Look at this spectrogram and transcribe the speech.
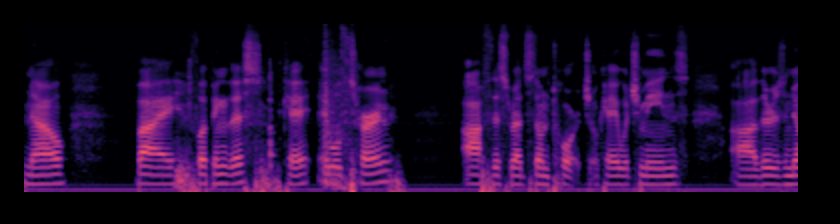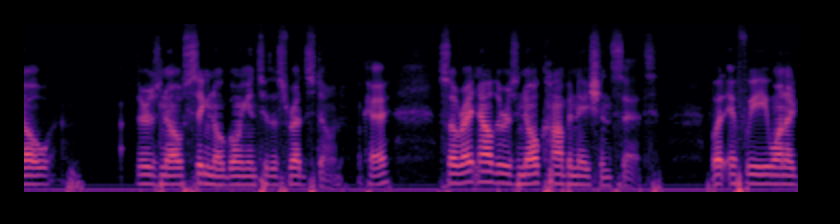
Now, by flipping this, okay, it will turn off this redstone torch, okay, which means uh, there's no there's no signal going into this redstone, okay? So right now there is no combination set. But if we want to,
